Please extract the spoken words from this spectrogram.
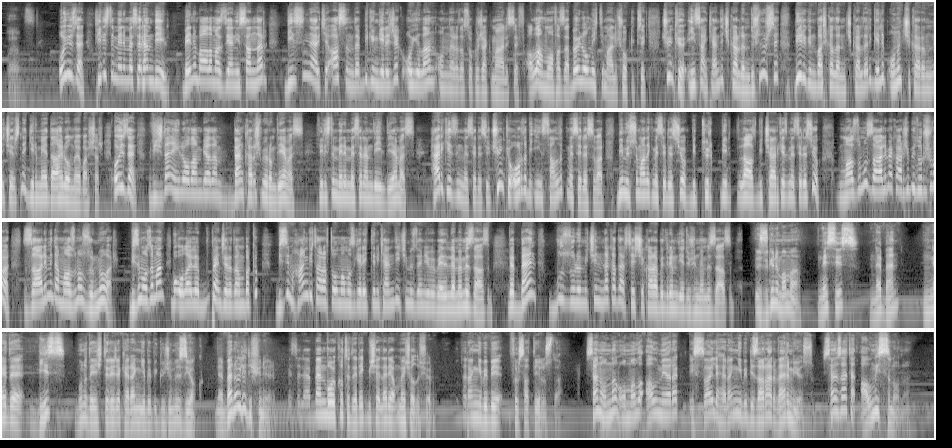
Evet. O yüzden Filistin benim meselem değil. Beni bağlamaz diyen insanlar bilsinler ki aslında bir gün gelecek o yılan onları da sokacak maalesef. Allah muhafaza böyle olma ihtimali çok yüksek. Çünkü insan kendi çıkarlarını düşünürse bir gün başkalarının çıkarları gelip onun çıkarının içerisine girmeye dahil olmaya başlar. O yüzden vicdan ehli olan bir adam ben karışmıyorum diyemez. Filistin benim meselem değil diyemez. Herkesin meselesi. Çünkü orada bir insanlık meselesi var. Bir Müslümanlık meselesi yok. Bir Türk, bir Laz, bir Çerkez meselesi yok. Mazlumun zalime karşı bir duruşu var. Zalimin de mazluma zulmü var. Bizim o zaman bu olayla bu pencereden bakıp bizim hangi tarafta olmamız gerektiğini kendi içimizde önce bir belirlememiz lazım. Ve ben bu zulüm için ne kadar ses çıkarabilirim diye düşünmemiz lazım. Üzgünüm ama ne siz ne ben ne de biz bunu değiştirecek herhangi bir gücümüz yok. Ya ben öyle düşünüyorum. Mesela ben boykot ederek bir şeyler yapmaya çalışıyorum. Herhangi bir fırsat değil usta. Sen ondan o malı almayarak İsrail'e herhangi bir zarar vermiyorsun. Sen zaten almışsın onu.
